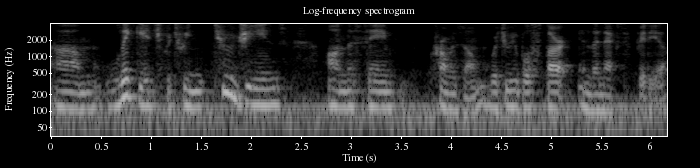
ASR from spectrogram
um, linkage between two genes on the same chromosome, which we will start in the next video.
